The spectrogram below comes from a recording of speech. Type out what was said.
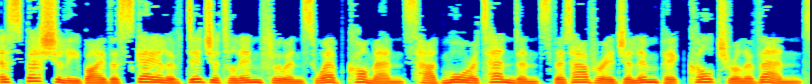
especially by the scale of digital influence web comments had more attendance that average Olympic cultural event,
